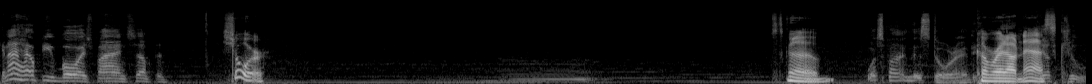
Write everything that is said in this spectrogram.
Can I help you boys find something? Sure. Just gonna What's behind this door, Andy? come right out and Just ask. tools.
